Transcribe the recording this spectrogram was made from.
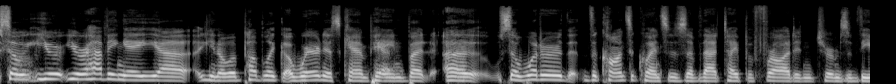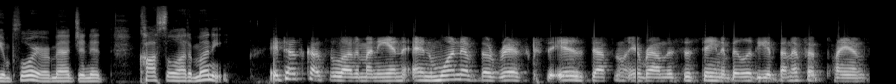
so you're you're having a uh, you know a public awareness campaign, yeah. but uh, so what are the, the, consequences of that type of fraud in terms of the employer? Imagine it costs a lot of money. It does cost a lot of money, and and one of the risks is definitely around the sustainability of benefit plans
